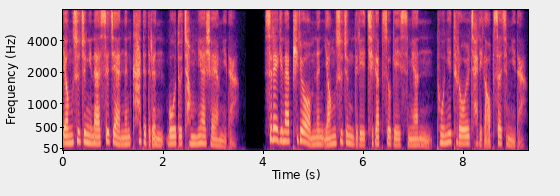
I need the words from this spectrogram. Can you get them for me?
영수증이나 쓰지 않는 카드들은 모두 정리하셔야 합니다. 쓰레기나 필요 없는 영수증들이 지갑 속에 있으면 돈이 들어올 자리가 없어집니다.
